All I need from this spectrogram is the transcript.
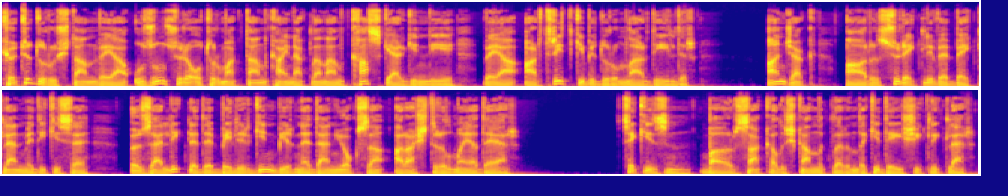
kötü duruştan veya uzun süre oturmaktan kaynaklanan kas gerginliği veya artrit gibi durumlar değildir. Ancak ağrı sürekli ve beklenmedik ise özellikle de belirgin bir neden yoksa araştırılmaya değer. 8. Bağırsak alışkanlıklarındaki değişiklikler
